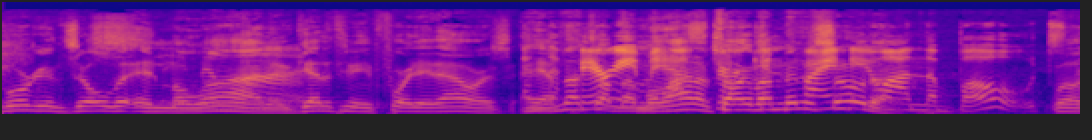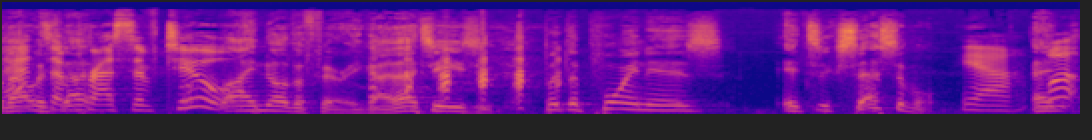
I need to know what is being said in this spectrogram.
gorgonzola in Milan, and get it to me in 48 hours. And hey, I'm not talking about Milan. I'm talking about can Minnesota. find you on the boat. Well, that That's was that- impressive too. Well, I know the ferry guy. That's easy. but the point is, it's accessible. Yeah. And well,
